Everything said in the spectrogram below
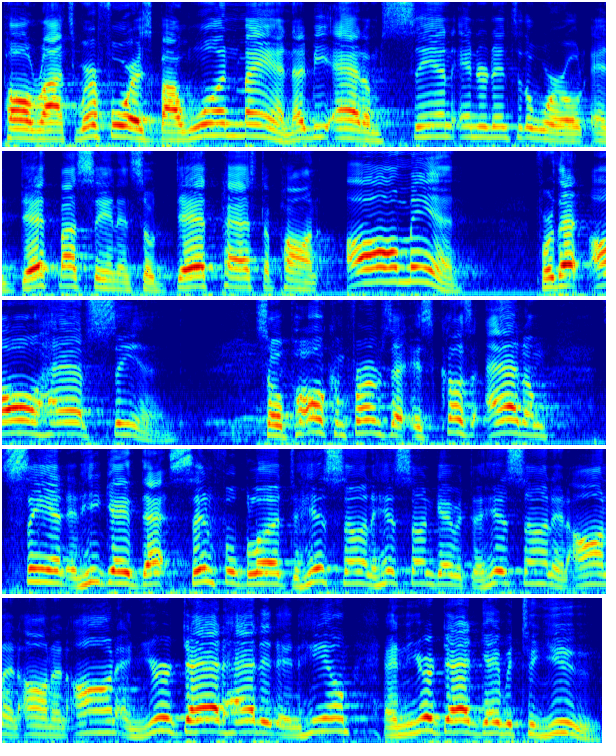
Paul writes, Wherefore, as by one man, that'd be Adam, sin entered into the world, and death by sin, and so death passed upon all men, for that all have sinned. So Paul confirms that it's because Adam sinned and he gave that sinful blood to his son, and his son gave it to his son, and on and on and on. And your dad had it in him, and your dad gave it to you.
